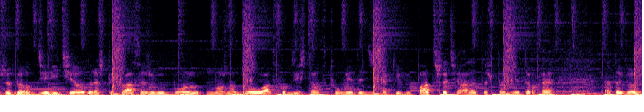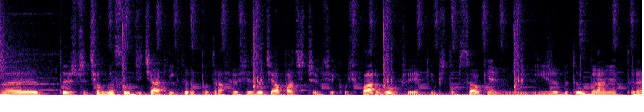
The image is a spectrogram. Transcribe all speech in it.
żeby oddzielić je od reszty klasy, żeby było, można było łatwo gdzieś tam w tłumie te dzieciaki wypatrzeć, ale też pewnie trochę dlatego, że to jeszcze ciągle są dzieciaki, które potrafią się zaciapać czymś, jakąś farbą czy jakimś tam sokiem i, i żeby te ubrania, które,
